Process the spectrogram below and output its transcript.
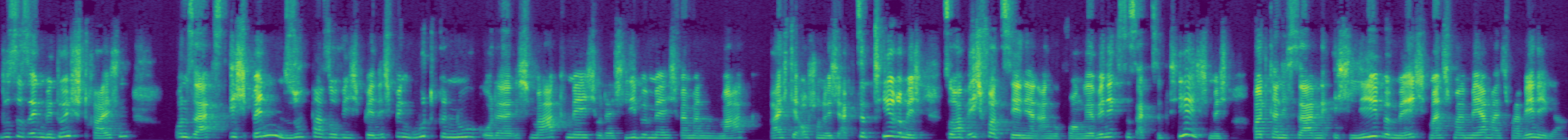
musst es irgendwie durchstreichen und sagst, ich bin super so, wie ich bin. Ich bin gut genug oder ich mag mich oder ich liebe mich, wenn man mag, reicht ja auch schon. Ich akzeptiere mich. So habe ich vor zehn Jahren angefangen. Ja, wenigstens akzeptiere ich mich. Heute kann ich sagen, ich liebe mich, manchmal mehr, manchmal weniger.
